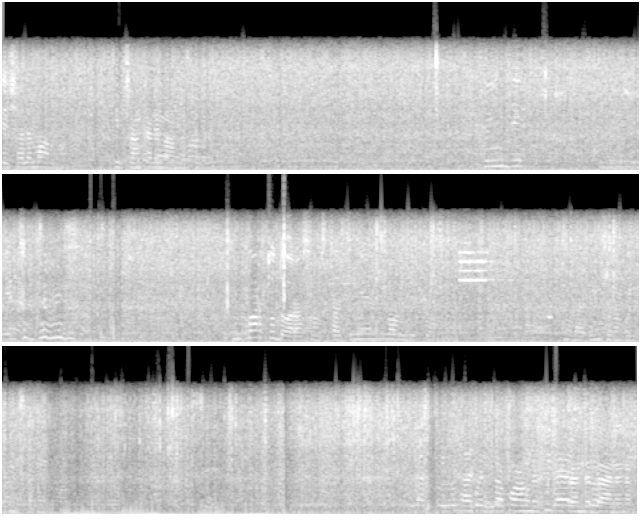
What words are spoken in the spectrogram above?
Sì, c'è le manne. Sì, c'è anche le mamme. sì. Quindi Niente, un quarto d'ora sono stati, non di più. Vabbè, comunque napoletano è stato Sì. Ecco, questa qua. qui si prende bene napoletano.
